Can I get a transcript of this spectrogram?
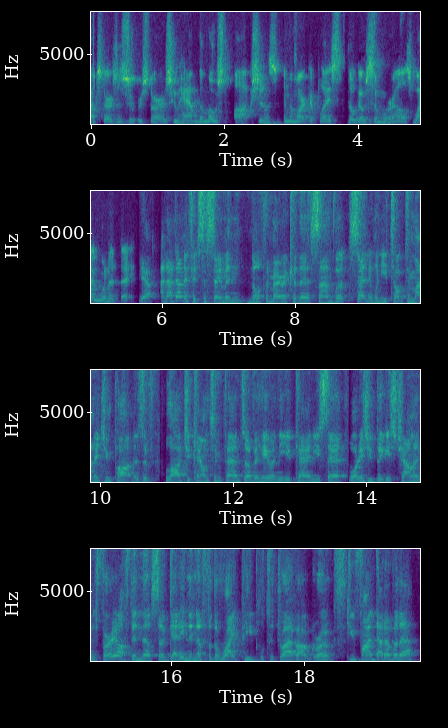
rock stars and superstars who have the most options in the marketplace, they'll go somewhere else. Why wouldn't they? Yeah. And I don't know if it's the same in North America there, Sam, but certainly when you talk to managing partners of large accounting firms over here in the UK and you say, what is your biggest challenge? Very often they'll say, getting enough of the right people to drive our growth. Do you find that over there?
